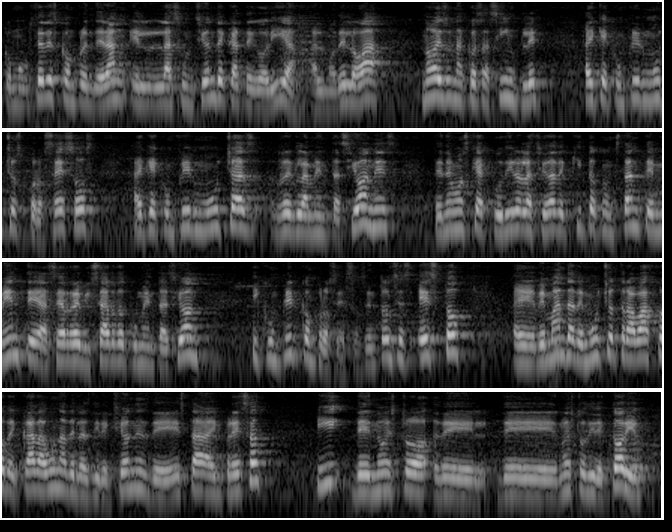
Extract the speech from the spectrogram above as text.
como ustedes comprenderán, la asunción de categoría al modelo A no es una cosa simple, hay que cumplir muchos procesos, hay que cumplir muchas reglamentaciones, tenemos que acudir a la ciudad de Quito constantemente hacer revisar documentación y cumplir con procesos. Entonces, esto eh, demanda de mucho trabajo de cada una de las direcciones de esta empresa y de nuestro directorio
